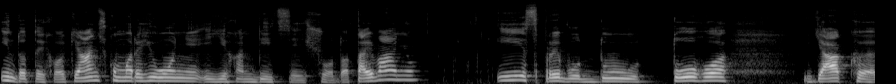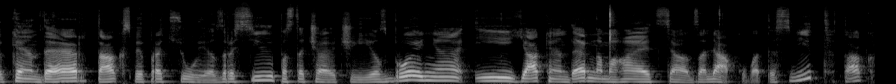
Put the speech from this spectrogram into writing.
індотихоокеанському регіоні і їх амбіцій щодо Тайваню і з приводу того, як КНДР так співпрацює з Росією, постачаючи її озброєння, і як КНДР намагається залякувати світ так,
